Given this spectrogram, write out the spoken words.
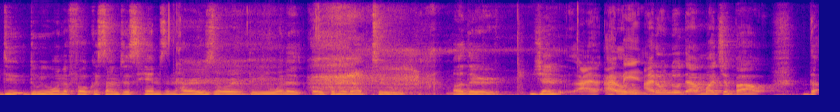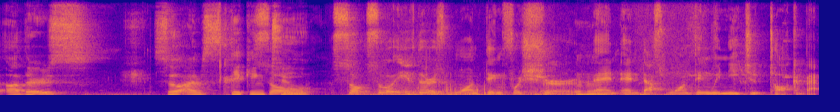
do do we want to focus on just hims and hers, or do we want to open it up to other gender? I I, don't, mean- I don't know that much about the others, so I'm sticking so to. so so if there is one thing for sure Mm-hmm. and and that's one thing we need to talk about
